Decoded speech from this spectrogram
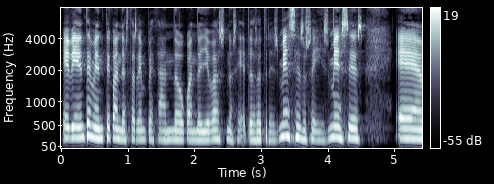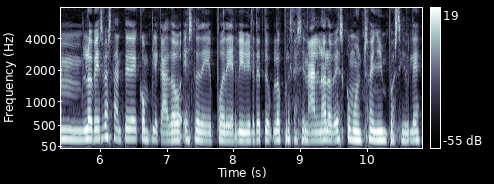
Evidentemente, cuando estás empezando, cuando llevas, no sé, dos o tres meses o seis meses, em, lo ves bastante complicado esto de poder vivir de tu blog profesional, ¿no? Lo ves como un sueño imposible,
